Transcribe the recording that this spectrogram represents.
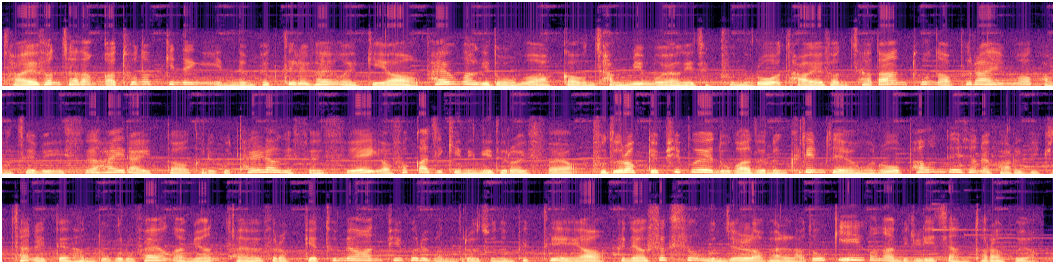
자외선 차단과 톤업 기능이 있는 팩트를 사용할게요. 사용하기 너무 아까운 장미 모양의 제품으로 자외선 차단, 톤업, 프라이머, 광채 베이스, 하이라이터, 그리고 탄력 에센스의 6가지 기능이 들어있어요. 부드럽게 피부에 녹아드는 크림 제형으로 파운데이션을 바르기 귀찮을 때 단독으로 사용하면 자연스럽게 투명한 피부를 만들어주는 팩트예요. 그냥 슥슥 문질러 발라도 끼이거나 밀리지 않더라고요.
